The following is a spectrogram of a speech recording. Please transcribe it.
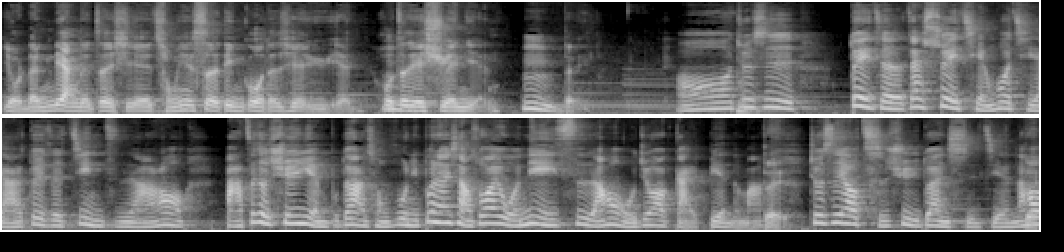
有能量的这些重新设定过的这些语言或这些宣言，嗯，对。哦，就是对着在睡前或起来对着镜子，然后。把这个宣言不断的重复，你不能想说，哎，我念一次，然后我就要改变了嘛？对，就是要持续一段时间，然后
